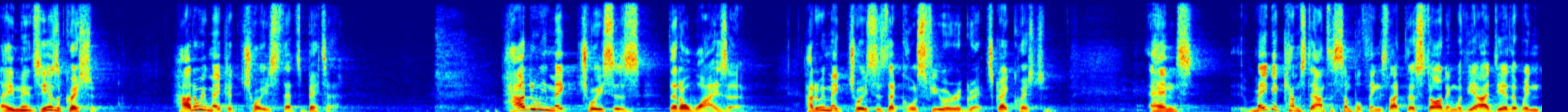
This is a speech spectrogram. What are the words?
Amen. Amen. So here's a question How do we make a choice that's better? How do we make choices that are wiser? How do we make choices that cause fewer regrets? Great question. And maybe it comes down to simple things like this, starting with the idea that when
